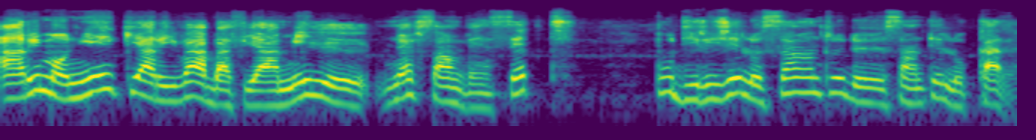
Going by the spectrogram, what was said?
Henri Monnier qui arriva à Bafia en 1927 pour diriger le centre de santé local.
